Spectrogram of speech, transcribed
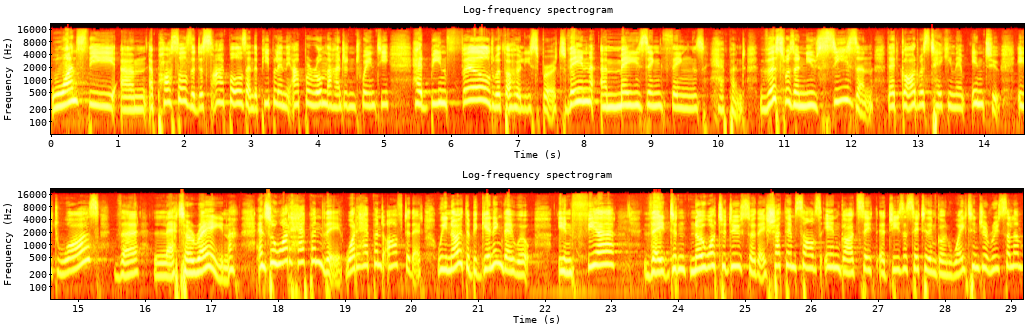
Once the um, apostles, the disciples, and the people in the upper room, the 120, had been filled with the Holy Spirit, then amazing things happened. This was a new season that God was taking them into. It was the latter rain. And so, what happened there? What happened after that? We know at the beginning they were in fear they didn't know what to do, so they shut themselves in. God said, uh, Jesus said to them, Go and wait in Jerusalem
